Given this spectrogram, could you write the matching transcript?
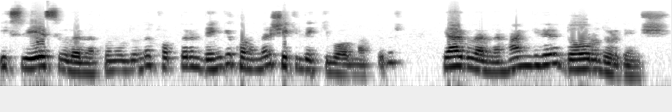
X ve Y sıvılarına konulduğunda topların denge konumları şekildeki gibi olmaktadır. Yargılarından hangileri doğrudur demiş.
